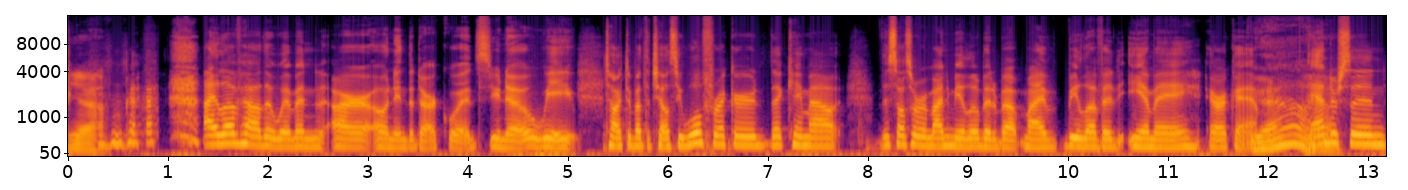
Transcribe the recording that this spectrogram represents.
Yeah. I love how the women are owning the dark woods. You know, we talked about the Chelsea Wolfe record that came out. This also reminded me a little bit about my beloved EMA, Erica M. Yeah. Yeah. Anderson.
